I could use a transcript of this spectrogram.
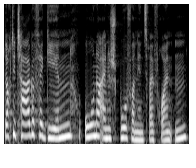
Doch die Tage vergehen ohne eine Spur von den zwei Freunden,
